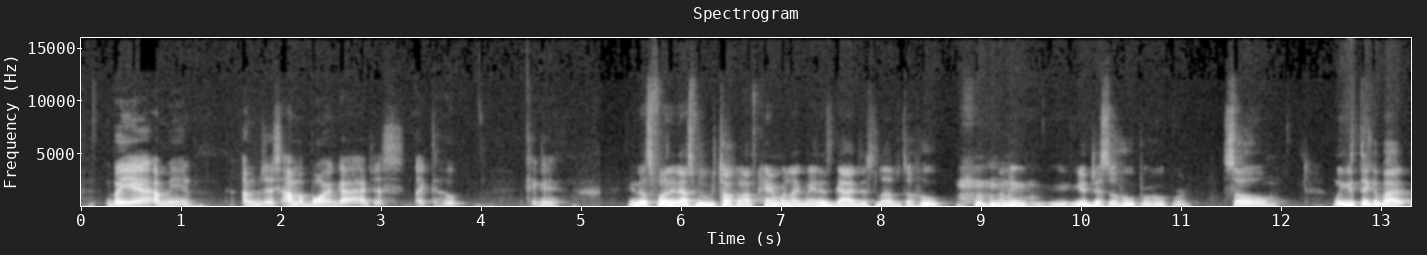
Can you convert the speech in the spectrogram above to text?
but yeah, I mean, I'm just I'm a boring guy. I just like to hoop, kick it. You know, it's funny. That's what we were talking off camera. Like, man, this guy just loves to hoop. I mean, you're just a hooper, hooper. So, when you think about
